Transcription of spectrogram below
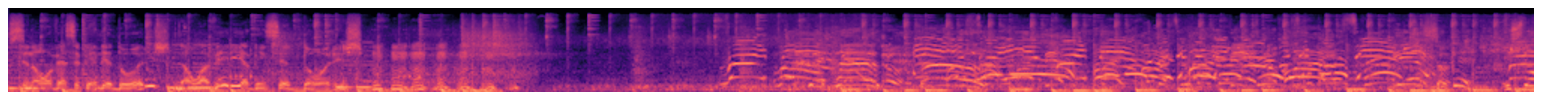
se não houvesse perdedores, não haveria vencedores. Vai, Pedro! Vai, vai, vai, Pedro! Vai! Isso! Estou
